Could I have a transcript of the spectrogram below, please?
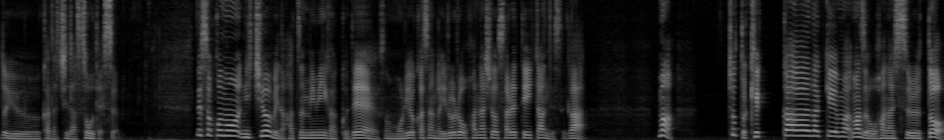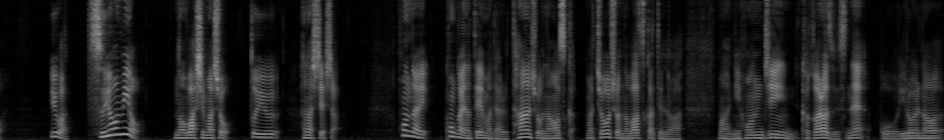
という形だそうです。で、そこの日曜日の初耳学で、その森岡さんがいろいろお話をされていたんですが、まあ、ちょっと結果だけままずお話しすると、要は強みを伸ばしましょうという話でした。本来、今回のテーマである短所を直すか、まあ、長所を伸ばすかっていうのは、まあ、日本人かからずですね、こういろいろ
